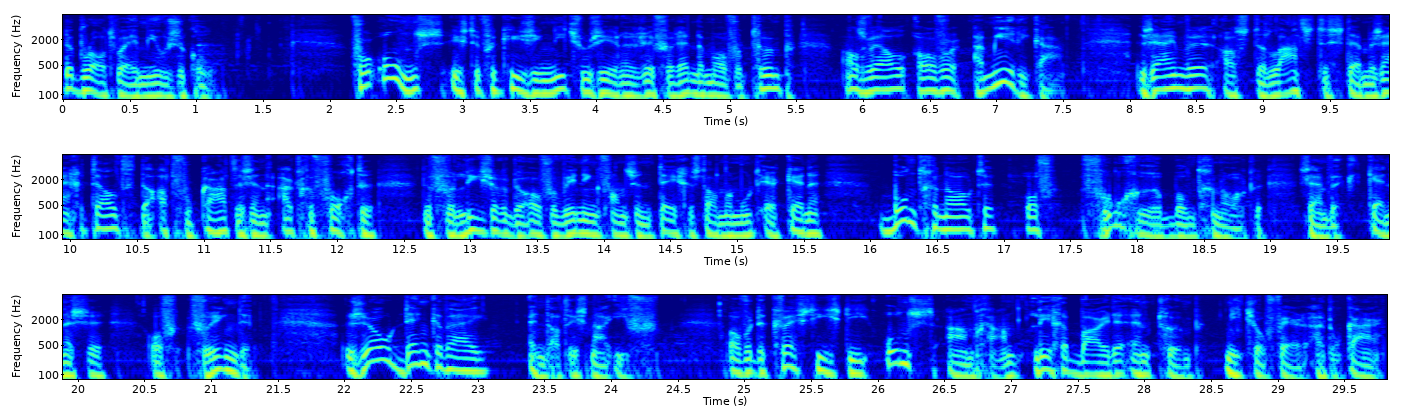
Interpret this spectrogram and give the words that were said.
de Broadway musical. Voor ons is de verkiezing niet zozeer een referendum over Trump als wel over Amerika. Zijn we, als de laatste stemmen zijn geteld, de advocaten zijn uitgevochten, de verliezer de overwinning van zijn tegenstander moet erkennen, bondgenoten of vroegere bondgenoten? Zijn we kennissen of vrienden? Zo denken wij, en dat is naïef. Over de kwesties die ons aangaan liggen Biden en Trump niet zo ver uit elkaar.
